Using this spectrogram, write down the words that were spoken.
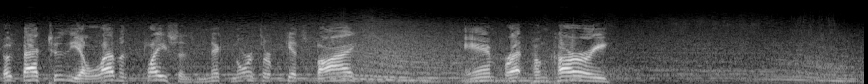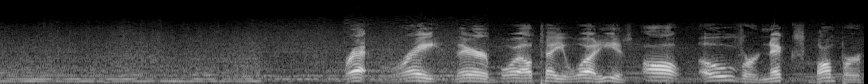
Goes back to the 11th place as Nick Northrup gets by. And Brett Pankari. Brett right there. Boy, I'll tell you what, he is all over Nick's bumper.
